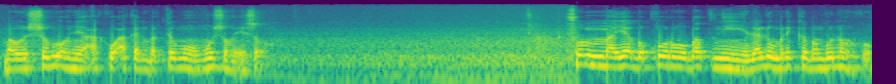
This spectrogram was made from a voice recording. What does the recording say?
Bahawa sungguhnya aku akan bertemu musuh esok. Thumma yabquru batni Lalu mereka membunuhku.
